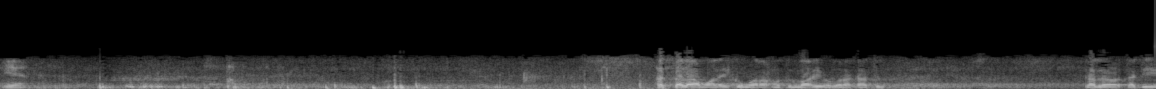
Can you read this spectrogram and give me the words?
Ya Assalamualaikum warahmatullahi wabarakatuh. Kalau tadi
